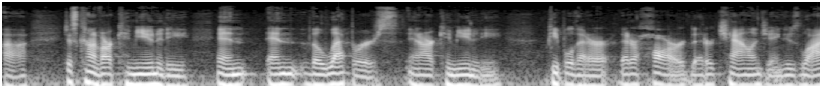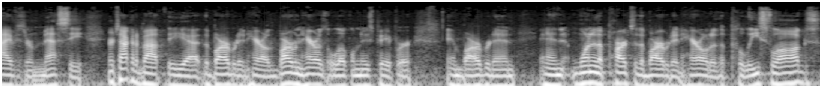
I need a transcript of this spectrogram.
uh, just kind of our community and, and the lepers in our community, people that are, that are hard, that are challenging, whose lives are messy. We're talking about the, uh, the Barberton Herald. The Barberton Herald is a local newspaper in Barberton, and one of the parts of the Barberton Herald are the police logs.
